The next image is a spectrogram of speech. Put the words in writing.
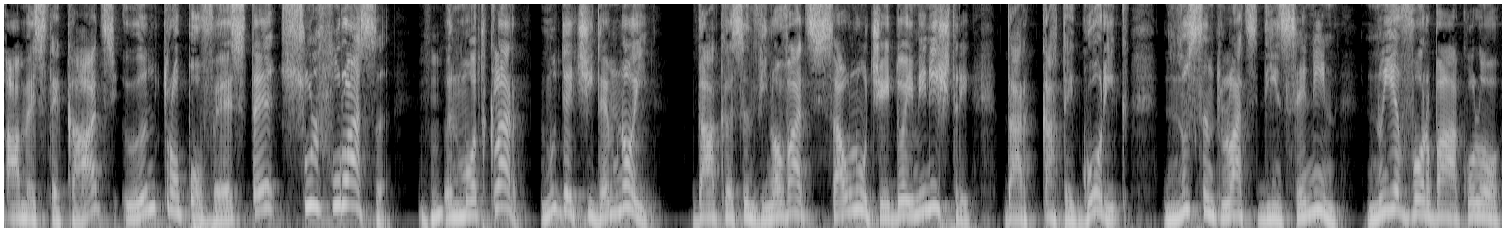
amestecați într-o poveste sulfuroasă. Uh-huh. În mod clar, nu decidem noi dacă sunt vinovați sau nu cei doi miniștri, dar categoric nu sunt luați din senin. Nu e vorba acolo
